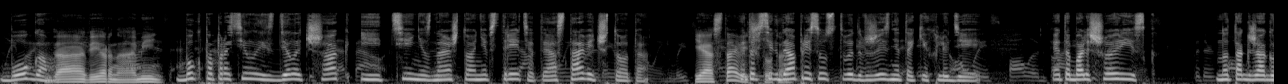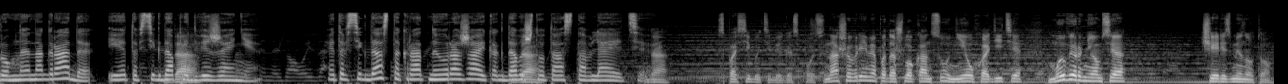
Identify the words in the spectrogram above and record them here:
Богом, Да, верно, аминь. Бог попросил их сделать шаг и идти, не зная, что они встретят, и оставить что-то. И оставить Это всегда присутствует в жизни таких людей. Это большой риск, но также огромная награда, и это всегда Да. продвижение. Это всегда стократный урожай, когда вы Да. что-то оставляете. Да. Спасибо тебе, Господь. Наше время подошло к концу, не уходите. Мы вернемся через минуту.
